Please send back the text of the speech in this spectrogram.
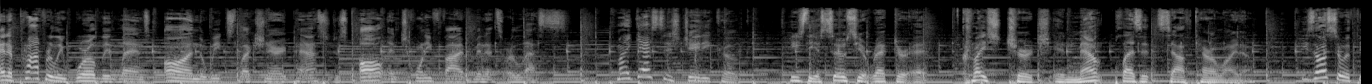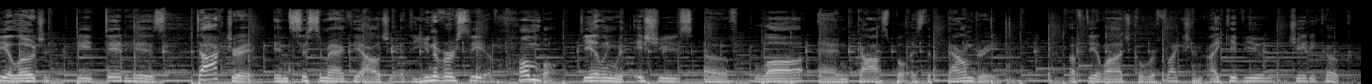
and a properly worldly lens on the week's lectionary passages, all in 25 minutes or less. My guest is JD Koch. He's the associate rector at Christ Church in Mount Pleasant, South Carolina. He's also a theologian. He did his doctorate in systematic theology at the University of Humboldt, dealing with issues of law and gospel as the boundary of theological reflection. I give you JD Koch.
